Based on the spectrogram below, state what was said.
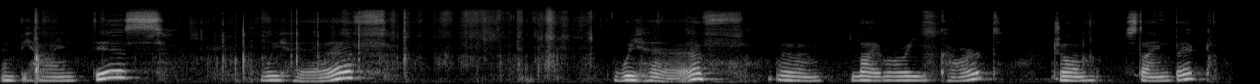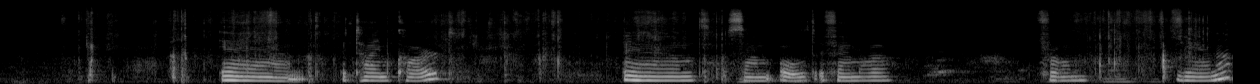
And behind this we have we have a library card John Steinbeck. And a time card and some old ephemera from Vienna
